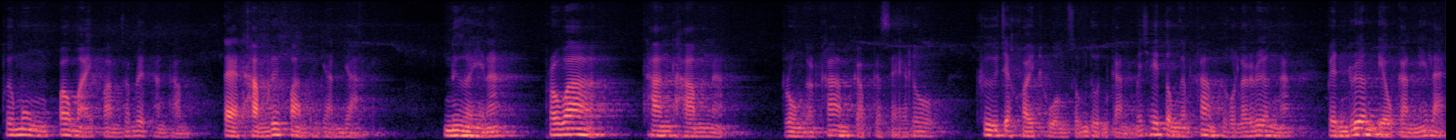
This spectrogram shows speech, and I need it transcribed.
เพื่อมุ่งเป้าหมายความสำเร็จทางธรรม แต่ทำด้วยความทยานอยากเหนื่อยนะ เพราะว่าทางธรรมนะ่ะตรงกันข้ามกับกระแสโลก คือจะคอยทวงสมดุลกัน ไม่ใช่ตรงกันข้ามคือคนละเรื่องนะ เป็นเรื่องเดียวกันนี่แหละ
